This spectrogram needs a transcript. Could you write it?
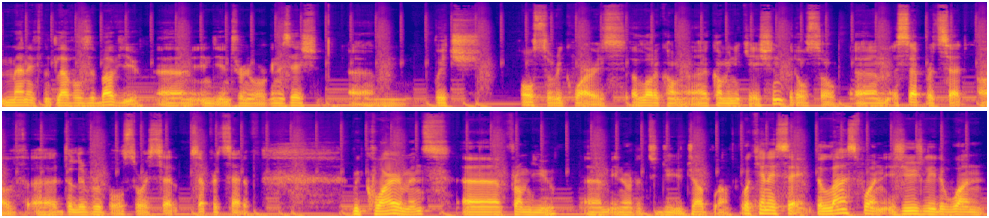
management levels above you uh, in the internal organization, um, which also requires a lot of com- uh, communication, but also um, a separate set of uh, deliverables or a set, separate set of requirements uh, from you um, in order to do your job well. What can I say? The last one is usually the one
